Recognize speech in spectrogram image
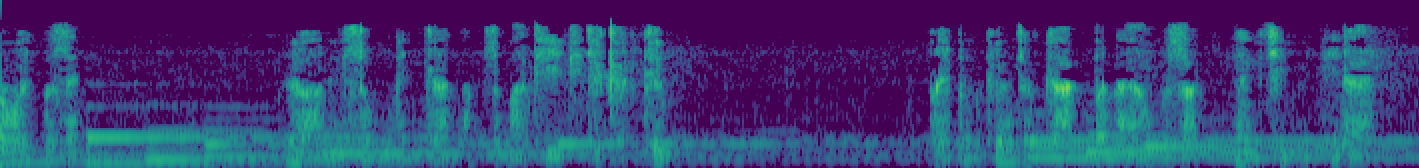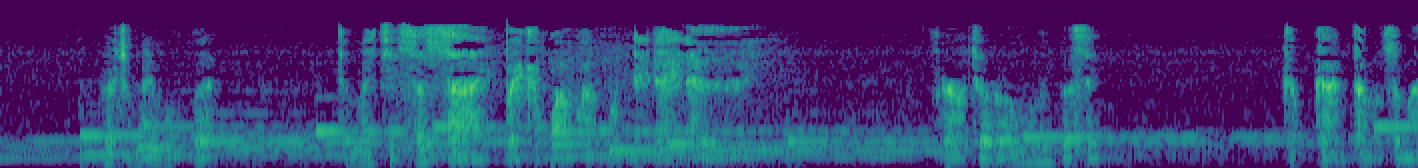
ร้อยเปอร์เซ็นต์เพื่อในสงแห่งการทำสมาธิที่จะเกิดขึ้น ไปเป็นเครื่องจัดการปัญหาอุปสรรคในชีวิตที่ได้ เราจะไม่วุ่นวายจะไม่จิตสัดสายไปกับความกังวลใดๆเลย เราจะร้อยเปอร์เซ็นต์กับการทำสมา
